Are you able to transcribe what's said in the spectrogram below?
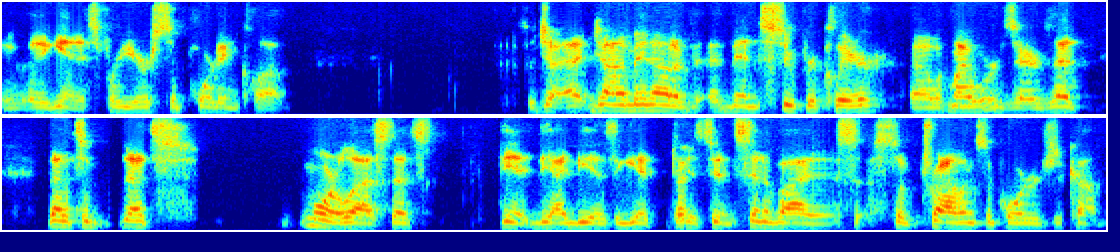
Again, it's for your supporting club. So John, I may not have been super clear uh, with my words there. That that's a, that's more or less that's the the idea is to get is to incentivize some traveling supporters to come.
